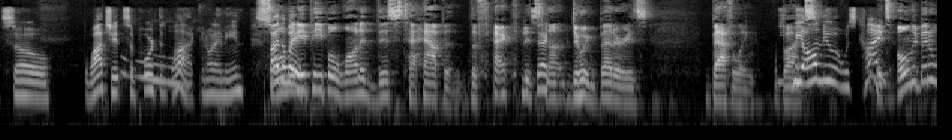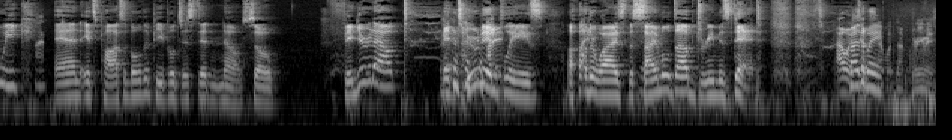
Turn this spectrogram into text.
so watch it support the block you know what i mean So By the way- many people wanted this to happen. The fact that it's Exactly. not doing better is baffling. But we all knew it was coming It's only been a week, and it's possible that people just didn't know. So figure it out and tune in, please. Uh, otherwise, the simul dub dream is dead. I would by the way- Someone's Up Dream is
